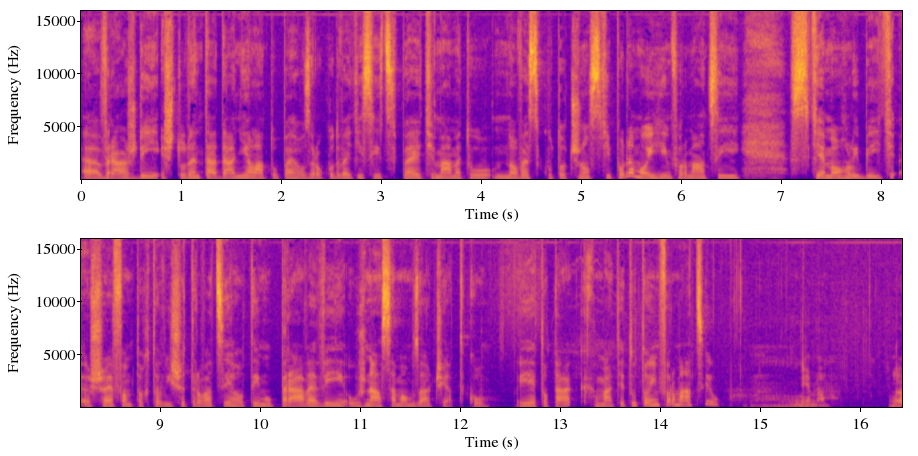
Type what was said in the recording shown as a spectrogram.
vraždy študenta Daniela Tupého z roku 2005. Máme tu nové skutočnosti. Podľa mojich informácií informácií ste mohli byť šéfom tohto vyšetrovacieho týmu práve vy už na samom začiatku. Je to tak? Máte túto informáciu? Nemám. E,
